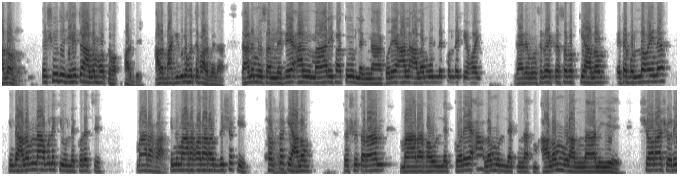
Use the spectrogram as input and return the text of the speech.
আলম। তো শুধু যেহেতু আলম হতে পারবে, আর বাকিগুলো হতে পারবে না। তাহলে মুসান্নেফে আল মারিফাতু উল্লেখ না করে আল আলম উল্লেখ করলে কি হয়? গায়ে মুসান্নেফের একটা সবক কি আলম? এটা বললে হয় না, কিন্তু আলম না বলে কি উল্লেখ করেছে? মারাফা। কিন্তু মারাফা দ্বারা উদ্দেশ্য কি? শর্ত কি আলম? তো সুতরাং মারাফা উল্লেখ করে আলম উল্লেখ না, আলম মুরাদ না নিয়ে সরাসরি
